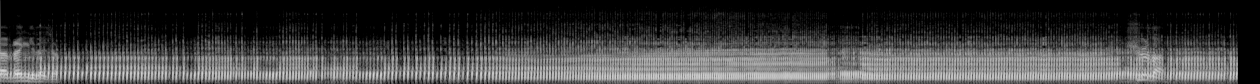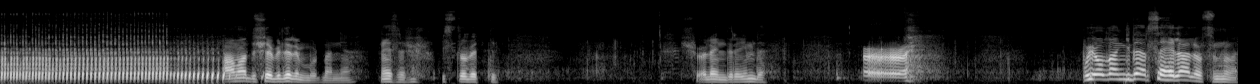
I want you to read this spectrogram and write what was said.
Şu ileriden gireceğim. Şuradan. Ama düşebilirim buradan ya. Neyse istop etti. Şöyle indireyim de. Öh. Bu yoldan giderse helal olsun buna.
